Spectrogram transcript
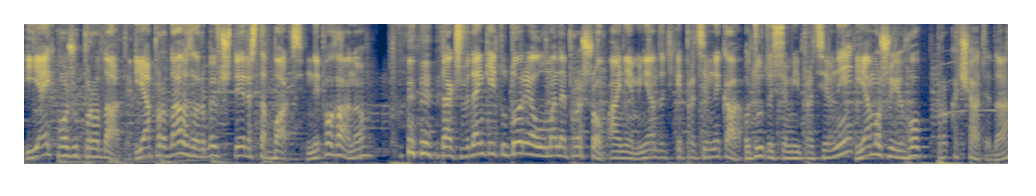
І я їх можу продати. Я продав, заробив 400 баксів. Непогано. Так, швиденький туторіал у мене пройшов. А, ні, мені треба тільки працівника. Отут ось мій працівник. Я можу його прокачати, да?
